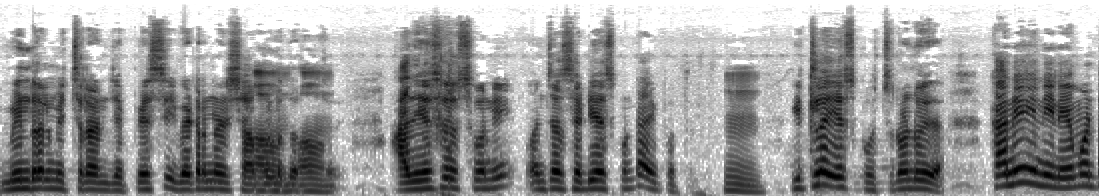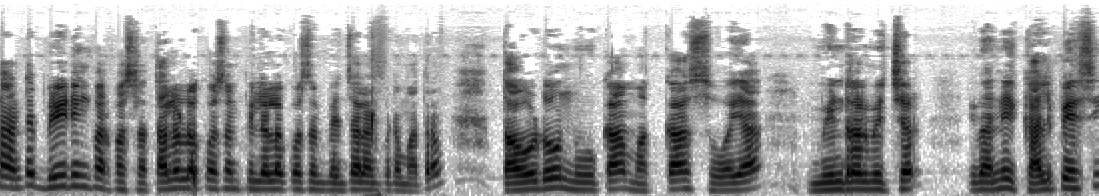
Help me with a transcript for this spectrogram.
మినరల్ మిక్చర్ అని చెప్పేసి వెటర్నరీ షాపులో దొరుకుతుంది అది వేసేసుకొని కొంచెం సెట్ చేసుకుంటే అయిపోతుంది. ఇట్లా చేసుకోవచ్చు రెండు విధాలు. కానీ నేను ఏమంటా అంటే బ్రీడింగ్ పర్పస్లో తల్లుల కోసం పిల్లల కోసం పెంచాలనుకుంటే మాత్రం తవుడు నూక మక్క సోయా మినరల్ మిక్చర్ ఇవన్నీ కలిపేసి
